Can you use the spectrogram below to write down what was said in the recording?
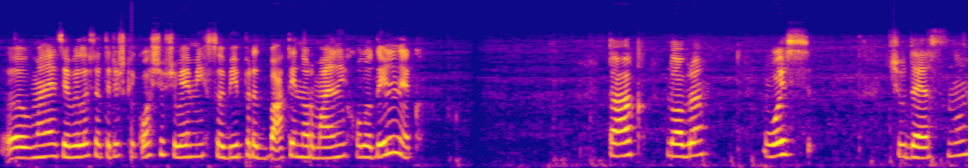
е, в мене з'явилося трішки коштів, щоб я міг собі придбати нормальний холодильник. Так, добре. Ось чудесно.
